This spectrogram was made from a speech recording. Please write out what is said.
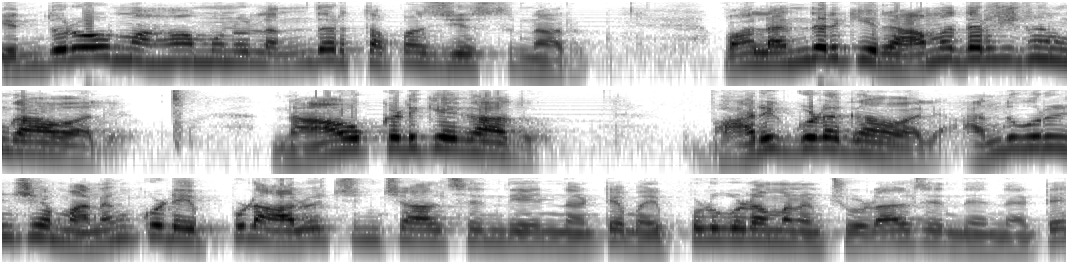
ఎందరో మహామునులు అందరూ తపస్సు చేస్తున్నారు. వాళ్ళందరికీ రామదర్శనం కావాలి. నా ఒక్కడికే కాదు వారికి కూడా కావాలి. అందు గురించే మనం కూడా ఎప్పుడు ఆలోచించాల్సింది ఏంటంటే ఎప్పుడు కూడా మనం చూడాల్సింది ఏంటంటే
